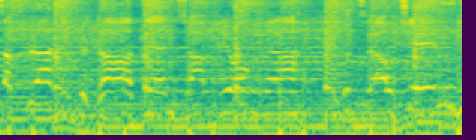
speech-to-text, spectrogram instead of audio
สักรันกระเด็นทับยองนะเจ้าเจน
